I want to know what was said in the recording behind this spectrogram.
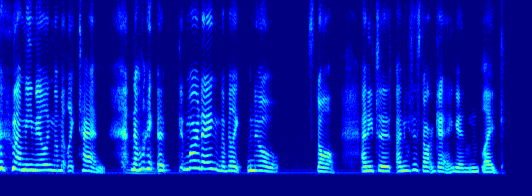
and I'm emailing them at like 10. And I'm like, uh, good morning. And they'll be like, no, stop. I need to I need to start getting in like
